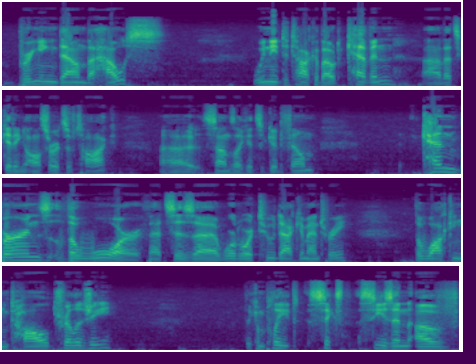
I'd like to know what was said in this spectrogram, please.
bringing down the house. We need to talk about Kevin. Uh, that's getting all sorts of talk. Uh, sounds like it's a good film. Ken Burns' The War. That's his uh, World War II documentary. The Walking Tall trilogy. The complete sixth season of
